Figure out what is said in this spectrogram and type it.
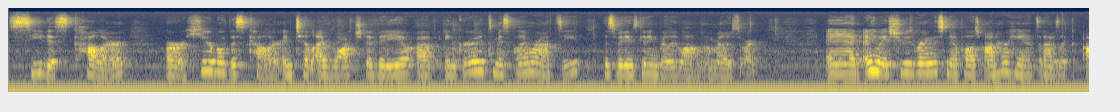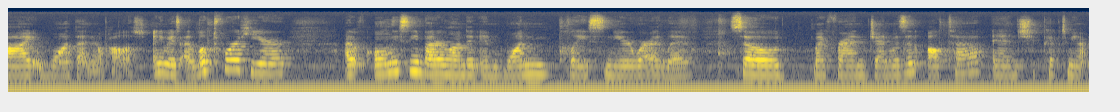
see this color or hear about this color until I watched a video of Ingrid's Miss Glamorazzi. This video is getting really long. I'm really sorry. And anyways, she was wearing this nail polish on her hands, and I was like, I want that nail polish. Anyways, I looked for it here. I've only seen Butter London in one place near where I live. So my friend Jen was in Ulta, and she picked me up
